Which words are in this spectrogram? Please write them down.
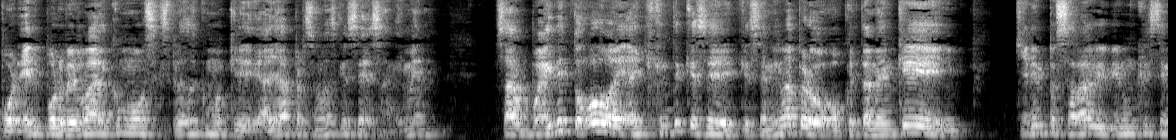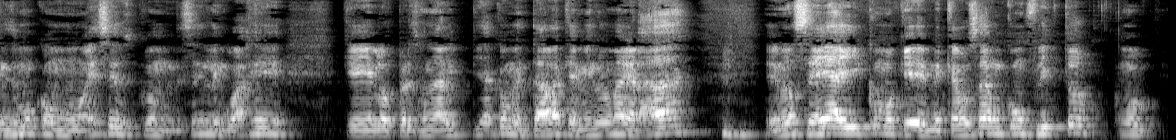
por él, por verlo a él cómo se expresa, como que haya personas que se desanimen. O sea, hay de todo, hay, hay gente que se, que se anima, pero o que también que quiere empezar a vivir un cristianismo como ese, con ese lenguaje que lo personal ya comentaba que a mí no me agrada. Eh, no sé, ahí como que me causa un conflicto, como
